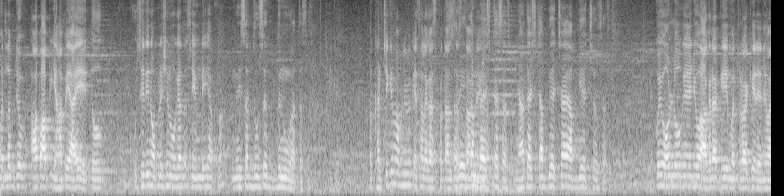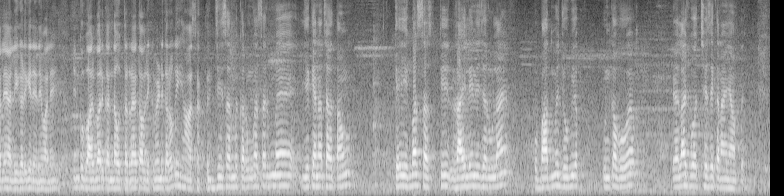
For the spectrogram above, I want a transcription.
मतलब जब आप आप यहाँ पे आए तो उसी दिन ऑपरेशन हो गया था सेम डे आपका? नहीं सर दूसरे दिन हुआ था सर। ठीक है। और खर्चे के मामले में कैसा लगा अस्पताल सर एकदम बेस्ट है सर। यहाँ का स्टाफ भी अच्छा है आप भी अच्छे हो सर। कोई और लोग हैं जो आगरा के मथुरा के रहने वाले हैं अलीगढ़ के रहने वाले हैं जिनको बार बार कंधा उतर रहा है तो आप रिकमेंड करोगे यहाँ आ सकते हैं? जी सर मैं करूँगा सर। मैं ये कहना चाहता हूँ कि एक बार सर की राय लेने ज़रूर आएँ और बाद में जो भी अब उनका वो है, इलाज वो अच्छे से कराएँ यहाँ पे।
